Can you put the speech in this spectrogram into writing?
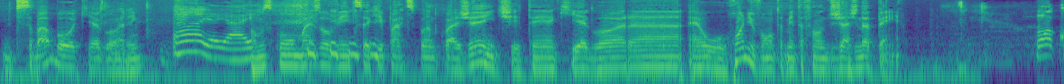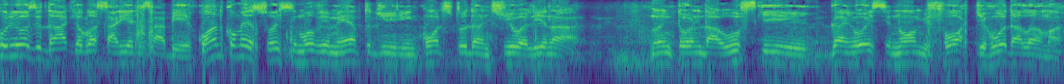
Notícia babou aqui agora, hein? Ai, ai, ai. Vamos com mais ouvintes aqui participando com a gente. Tem aqui agora. É o Ronivon também tá falando de Jardim da Penha. Uma curiosidade que eu gostaria de saber: quando começou esse movimento de encontro estudantil ali na, no entorno da UFS que ganhou esse nome forte de Rua da Lama?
